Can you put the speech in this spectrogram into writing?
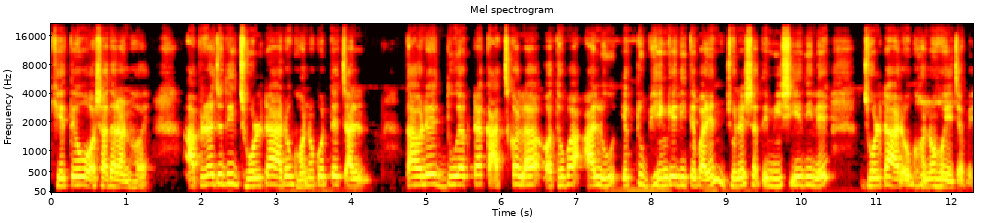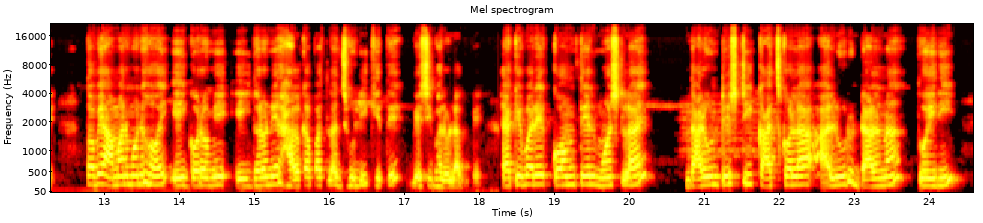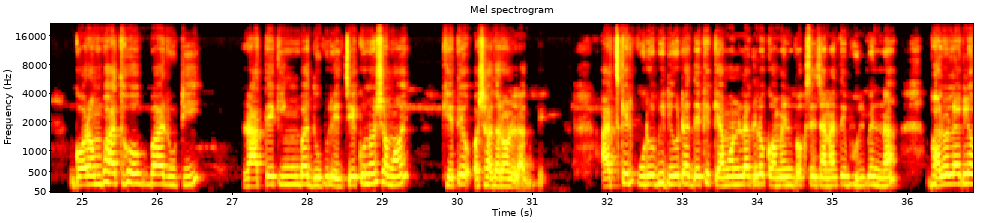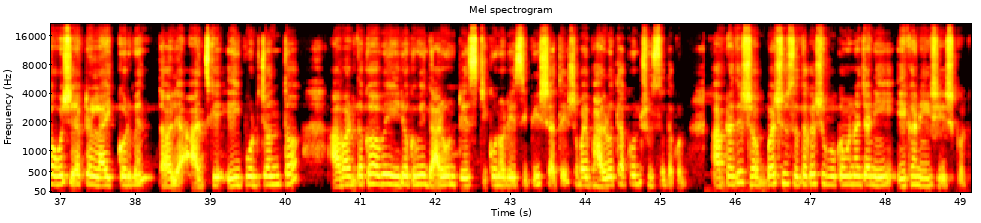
খেতেও অসাধারণ হয়। আপনারা যদি ঝোলটা আরও ঘন করতে চান, তাহলে দু একটা কাঁচকলা অথবা আলু একটু ভেঙে দিতে পারেন, ঝোলের সাথে মিশিয়ে দিলে ঝোলটা আরও ঘন হয়ে যাবে। তবে আমার মনে হয় এই গরমে এই ধরনের হালকা পাতলা ঝোলই খেতে বেশি ভালো লাগবে। একেবারে কম তেল মশলায় দারুণ টেস্টি কাঁচকলা, আলুর ডালনা তৈরি গরম ভাত হোক বা রুটি, রাতে কিংবা দুপুরে যে কোনো সময় খেতে অসাধারণ লাগবে। আজকের পুরো ভিডিওটা দেখে কেমন লাগল কমেন্ট বক্সে জানাতে ভুলবেন না। ভালো লাগলে অবশ্যই একটা লাইক করবেন। তাহলে আজকে এই পর্যন্ত। আবার দেখা হবে এইরকমই দারুণ টেস্টি কোনো রেসিপির সাথে। সবাই ভালো থাকুন, সুস্থ থাকুন। আপনাদের সব্বার সুস্থ থাকার শুভকামনা জানিয়ে এখানেই শেষ করছি।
